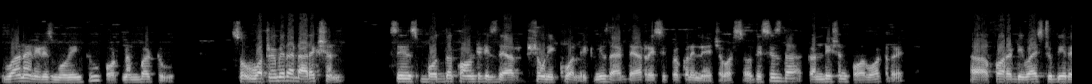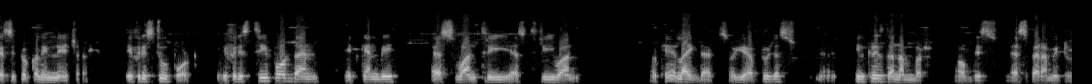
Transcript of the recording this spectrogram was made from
one and it is moving to port number two. So what will be the direction? Since both the quantities they are shown equal, it means that they are reciprocal in nature. So this is the condition for what uh, for a device to be reciprocal in nature. If it is two port, if it is three port, then it can be S13, S31, okay, like that. So you have to just uh, increase the number of this S parameter.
